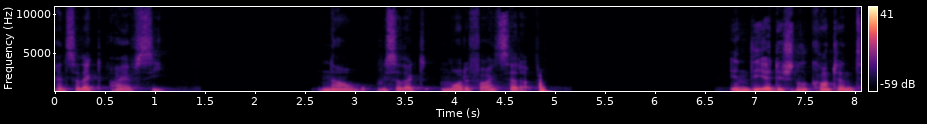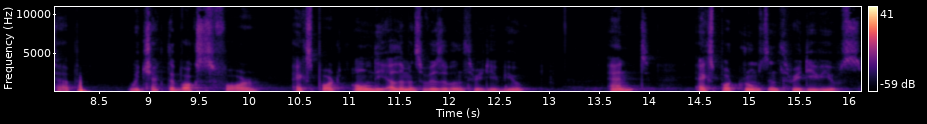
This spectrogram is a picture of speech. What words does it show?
and select IFC. Now we select Modify Setup. In the Additional Content tab, we check the boxes for Export only elements visible in 3D view and Export rooms in 3D views.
